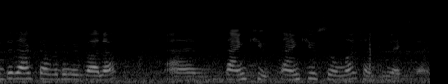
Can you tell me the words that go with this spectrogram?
ఇంటరాక్ట్ అవ్వడం ఇవాళ. And thank you thank you so much until next time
